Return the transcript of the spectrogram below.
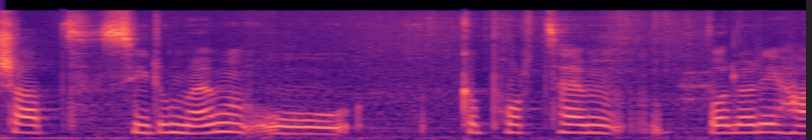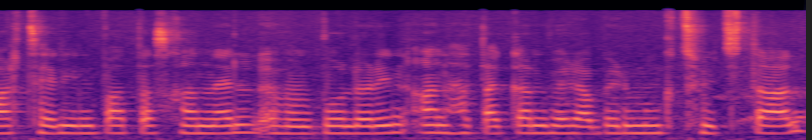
շատ սիրում եմ ու կփորձեմ բոլորի հարցերին պատասխանել, բոլորին անհատական վերաբերմունք ցույց տալ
